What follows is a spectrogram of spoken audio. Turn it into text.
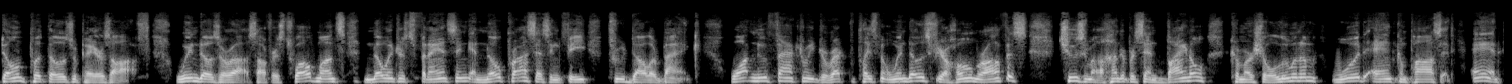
Don't put those repairs off. Windows R Us offers 12 months, no interest financing, and no processing fee through Dollar Bank. Want new factory direct replacement windows for your home or office? Choose from 100% vinyl, commercial aluminum, wood, and composite. And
